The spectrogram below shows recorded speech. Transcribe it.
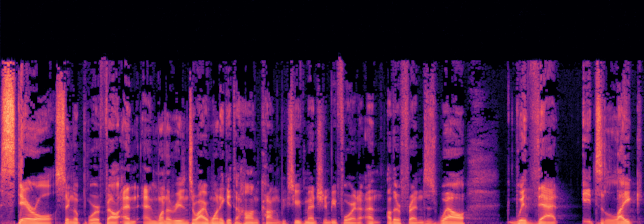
sterile Singapore felt, and and one of the reasons why I want to get to Hong Kong because you've mentioned it before and, and other friends as well. With that, it's like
